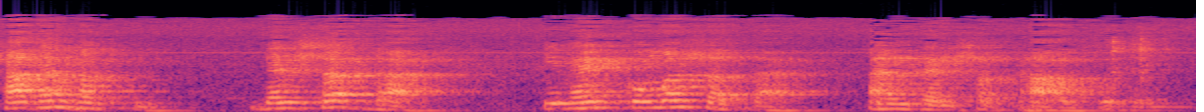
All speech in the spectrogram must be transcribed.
sadhana, bhakti. Then shraddha. Even komal shraddha. And then shraddha also then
